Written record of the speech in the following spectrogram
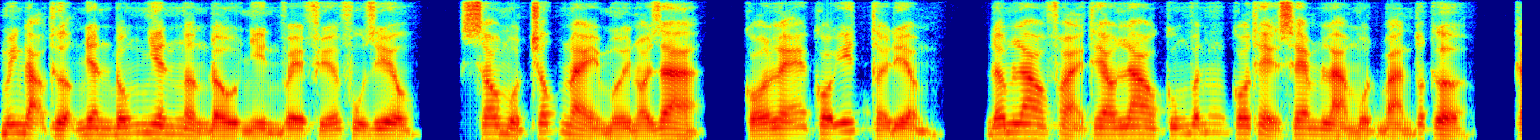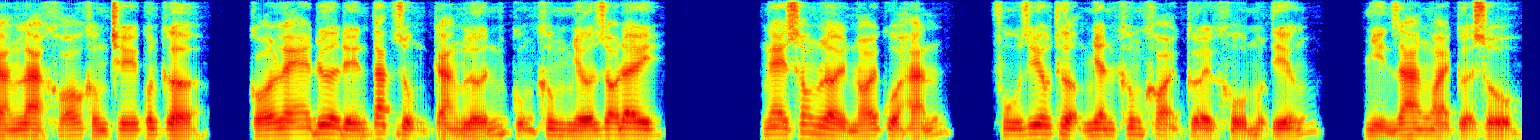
Minh đạo thượng nhân bỗng nhiên ngẩng đầu nhìn về phía phú diêu, sau một chốc này mới nói ra, có lẽ có ít thời điểm, đâm lao phải theo lao cũng vẫn có thể xem là một bản tốt cờ, càng là khó khống chế quân cờ, có lẽ đưa đến tác dụng càng lớn cũng không nhớ rõ đây nghe xong lời nói của hắn, phù diêu thượng nhân không khỏi cười khổ một tiếng, nhìn ra ngoài cửa sổ.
